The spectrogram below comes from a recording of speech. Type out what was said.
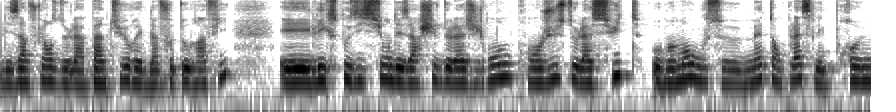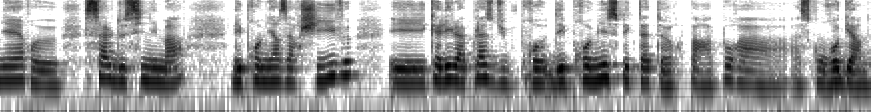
les influences de la peinture et de la photographie. Et l'exposition des archives de la Gironde prend juste la suite au moment où se mettent en place les premières salles de cinéma, les premières archives, et quelle est la place des premiers spectateurs par rapport à, ce qu'on regarde,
